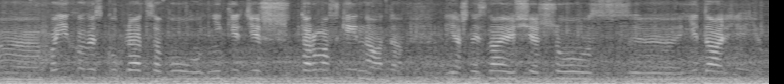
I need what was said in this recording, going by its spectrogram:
Е, Поїхали скуплятися, бо Нікіті ж тормозки треба. Я ж не знаю ще, що з е, їдальнею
